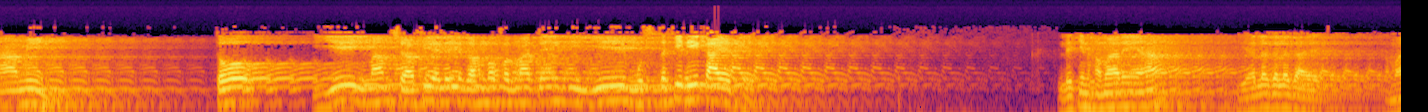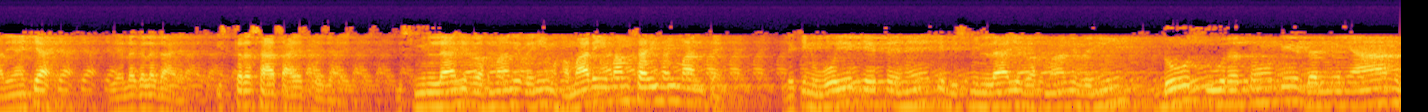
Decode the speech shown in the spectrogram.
आमीन। तो ये इमाम शाफी अलैहि रहमा फरमाते हैं कि ये मुस्तकिल एक आयत है। लेकिन हमारे यहाँ ये अलग अलग आयत हमारे यहाँ क्या है? ये अलग अलग आयत इस तरह सात आयत हो जाएगी। बिस्मिल्लाहमान रहीम हमारे इमाम साहिब भी मानते हैं। लेकिन वो ये कहते हैं कि बिस्मिल्लाहमान रहीम दो सूरतों के दरमियान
